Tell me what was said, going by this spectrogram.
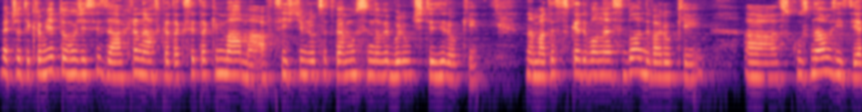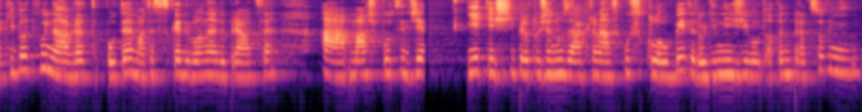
Večo, ty kromě toho, že jsi záchranářka, tak jsi taky máma a v příštím roce tvému synovi budou čtyři roky. Na mateřské dovolené jsi byla dva roky. Zkus nám říct, jaký byl tvůj návrat po té mateřské dovolené do práce a máš pocit, že je těžší pro tu ženu záchranářku skloubit rodinný život a ten pracovní?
